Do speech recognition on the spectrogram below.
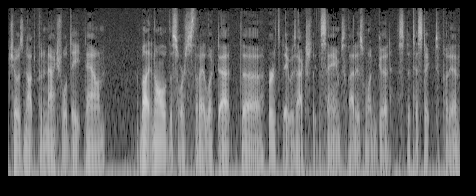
chose not to put an actual date down. But in all of the sources that I looked at, the birthday was actually the same, so that is one good statistic to put in.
